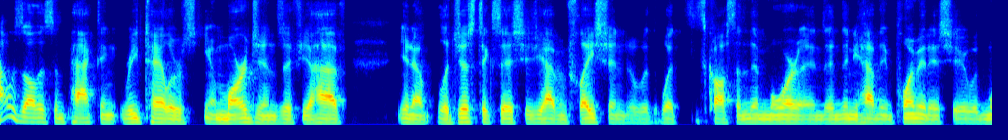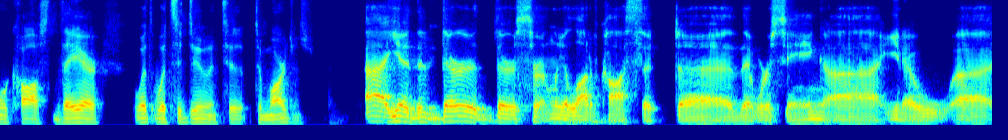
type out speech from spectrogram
how is all this impacting retailers you know margins if you have you know logistics issues you have inflation with what's costing them more and, and then you have the employment issue with more cost there what, what's it doing to, to margins uh, yeah, there there's certainly a lot of costs that uh, that we're seeing. Uh, you know, uh,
